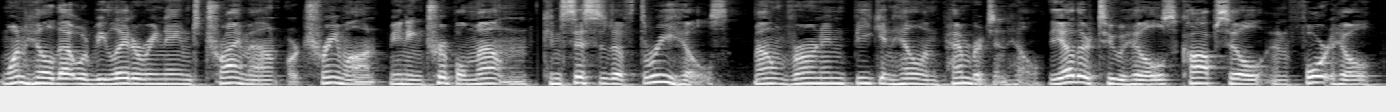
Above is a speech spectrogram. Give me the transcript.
One hill that would be later renamed Trimount or Tremont, meaning Triple Mountain, consisted of three hills Mount Vernon, Beacon Hill, and Pemberton Hill. The other two hills, Copp's Hill and Fort Hill,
